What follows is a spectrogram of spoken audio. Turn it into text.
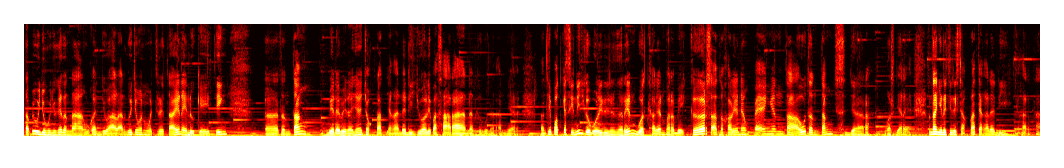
tapi ujung-ujungnya tenang bukan jualan. Gue cuma mau ceritain educating uh, tentang beda-bedanya coklat yang ada dijual di pasaran dan kegunaannya. Nanti podcast ini juga boleh didengerin buat kalian para bakers atau kalian yang pengen tahu tentang sejarah bukan sejarah ya tentang jenis-jenis coklat yang ada di Jakarta.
